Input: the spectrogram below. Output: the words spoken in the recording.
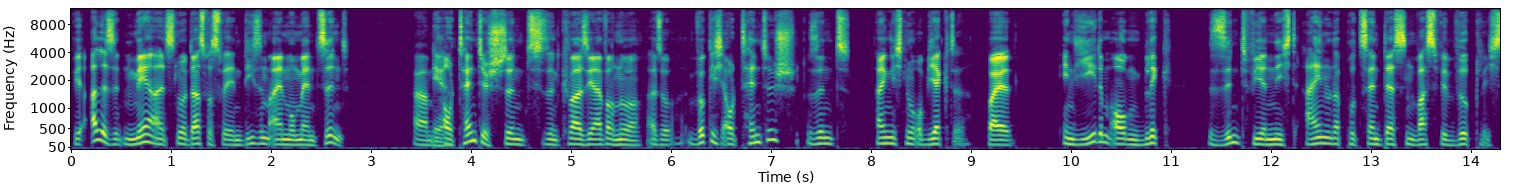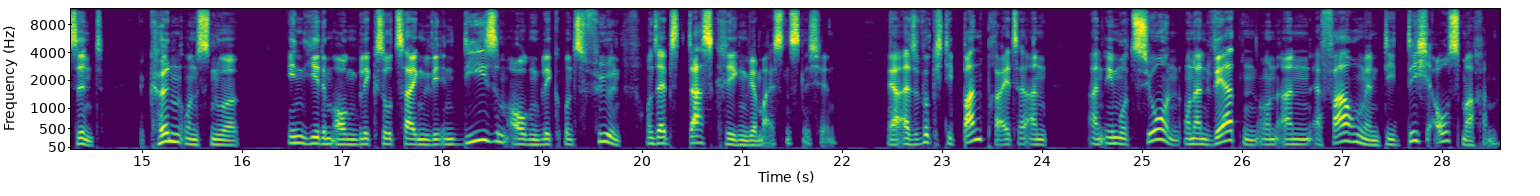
wir alle sind mehr als nur das, was wir in diesem einen Moment sind. Ähm, ja. Authentisch sind, sind quasi einfach nur, also wirklich authentisch sind eigentlich nur Objekte, weil in jedem Augenblick sind wir nicht 100% dessen, was wir wirklich sind. Wir können uns nur in jedem Augenblick so zeigen, wie wir in diesem Augenblick uns fühlen. Und selbst das kriegen wir meistens nicht hin. Ja, also wirklich die Bandbreite an, an Emotionen und an Werten und an Erfahrungen, die dich ausmachen,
